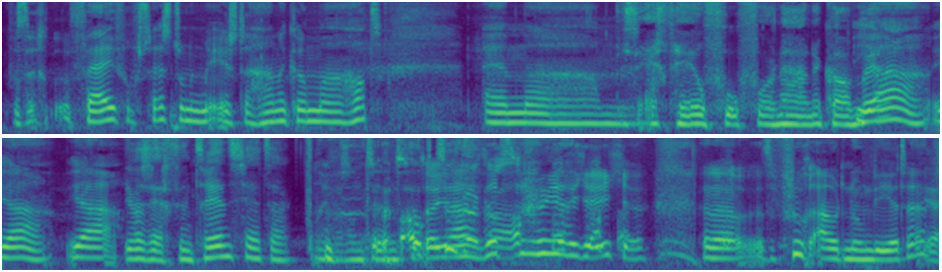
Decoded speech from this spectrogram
ik was echt vijf of zes toen ik mijn eerste hanekam eh, had. En ehm, Dat is echt heel vroeg voor een hanekam, ja, ja, ja. Je was echt een trendsetter. Ik was een. Ook toen ja, dat, ja, jeetje. En, eh, vroeg oud noemde je het, hè? Ja.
